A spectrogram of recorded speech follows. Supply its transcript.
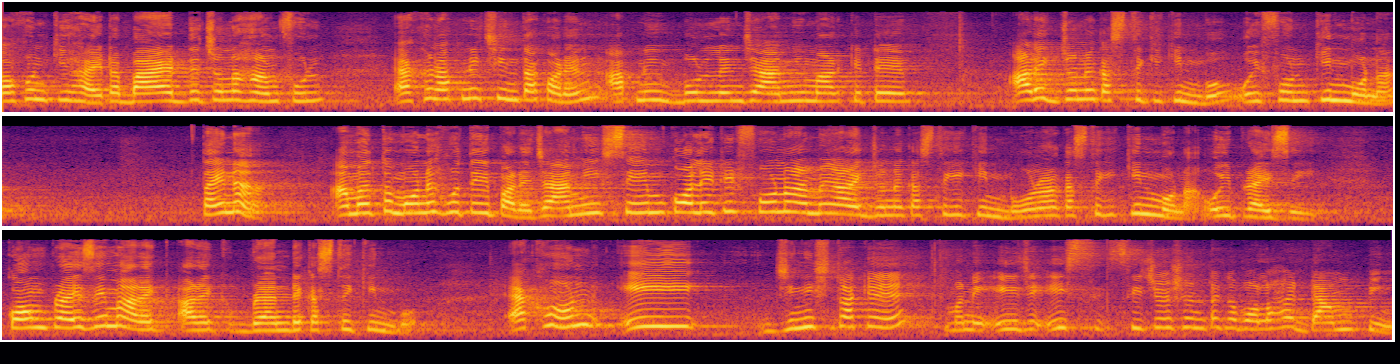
তখন কি হয়? এটা বায়ারদের জন্য হার্মফুল এখন আপনি চিন্তা করেন, আপনি বললেন যে আমি মার্কেটে আরেকজনের কাছ থেকে কিনবো, ওই ফোন কিনবো না। তাই না? আমার তো মনে হতেই পারে যে আমি সেম কোয়ালিটির ফোনও আমি আরেকজনের কাছ থেকে কিনবো, ওনার কাছ থেকে কিনবো না, ওই প্রাইসেই কম প্রাইসে আমি আরেক আরেক ব্র্যান্ডের কাছ থেকে কিনবো। এখন এই জিনিসটাকে মানে এই যে, এই সিচুয়েশনটাকে বলা হয় ডাম্পিং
